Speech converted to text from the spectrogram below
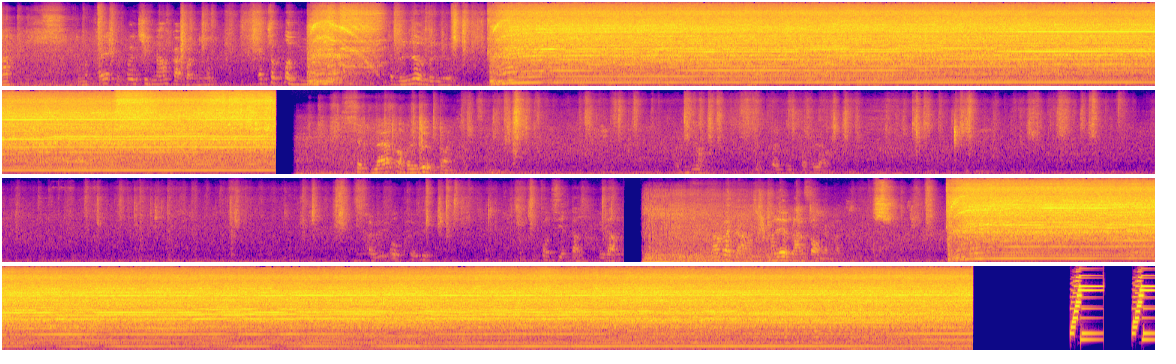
นะจะมาเทสซุปเปอร์ชิมน้ำกันวันนี้เอ็กซ์ซุปเปอร์จะมาเริ่มกันเลย เสร็จแล้วก็ไปเริ่มกันครับวันนี้เราวันหยุดของเราคาริโอคาริต้องเสียตังค์ไปล้าง เริ่มล้างฟองกันครับ you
